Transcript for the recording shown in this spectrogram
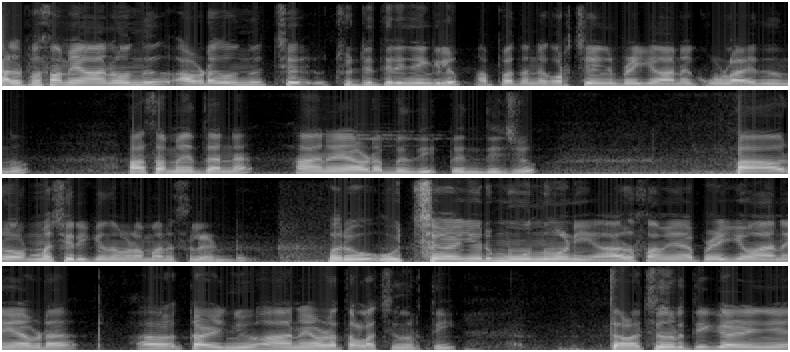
അല്പസമയം ആന ഒന്ന് അവിടെ ഒന്ന് ചുറ്റിത്തിരിഞ്ഞെങ്കിലും അപ്പോൾ തന്നെ കുറച്ച് കഴിഞ്ഞപ്പോഴേക്കും ആന കൂളായി നിന്നു. ആ സമയത്ത് തന്നെ ആനയെ അവിടെ ബന്ധി ബന്ധിച്ചു. ആ ഒരു ഓർമ്മ ശരിക്കും നമ്മുടെ മനസ്സിലുണ്ട്. ഒരു ഉച്ച കഴിഞ്ഞൊരു മൂന്ന് മണി ആ ഒരു സമയമായപ്പോഴേക്കും ആനയെ അവിടെ കഴിഞ്ഞു. ആനയെ അവിടെ തിളച്ച് നിർത്തി. തിളച്ച് നിർത്തി കഴിഞ്ഞ്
